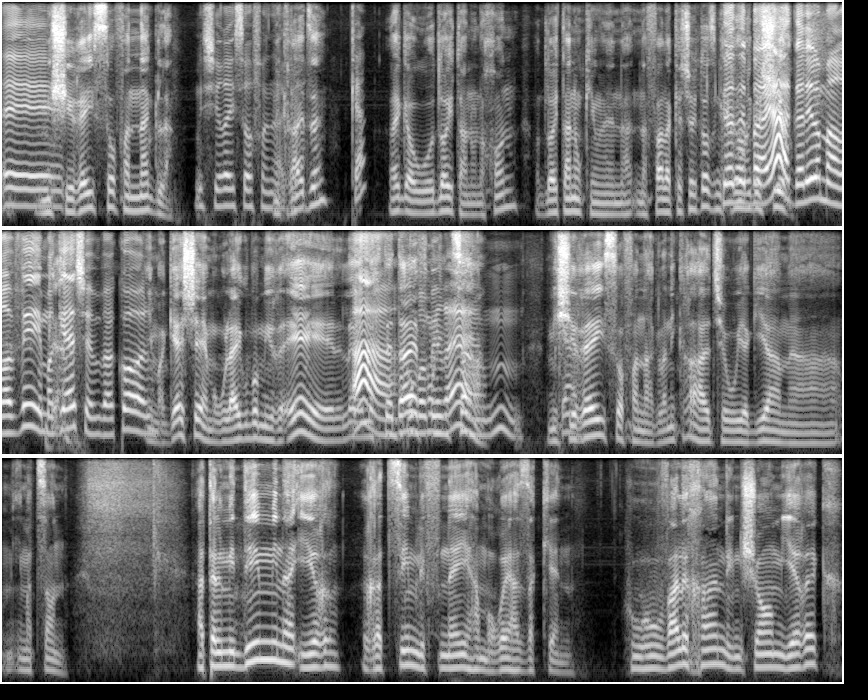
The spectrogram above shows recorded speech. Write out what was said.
אה, משירי סוף הנגלה. משירי סוף הנגלה. נקרא את זה? כן. רגע, הוא עוד לא איתנו, נכון? עוד לא איתנו כי נפל הקשר איתו, אז נקרא כן, זה רגע שיר. בעיה, הגליל המערבי, עם כן. הגשם והכל. עם הגשם, אולי הוא במרעה, אה, לך תדע איפה הוא נמצא. אמ. משירי סוף הנגלה, נקרא עד שהוא יגיע. עם הצאן. התלמידים מן העיר רצים לפני המורה הזקן. הוא הובא לכאן לנשום ירק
